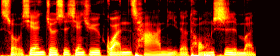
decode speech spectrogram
首先就是先去观察你的同事们，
